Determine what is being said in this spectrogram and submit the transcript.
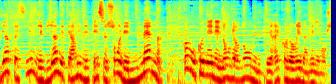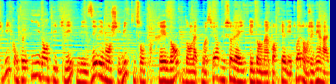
bien précises et bien déterminées. Et ce sont les mêmes comme on connaît les longueurs d'onde des raies colorées d'un élément chimique, on peut identifier les éléments chimiques qui sont présents dans l'atmosphère du Soleil et dans n'importe quelle étoile en général.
